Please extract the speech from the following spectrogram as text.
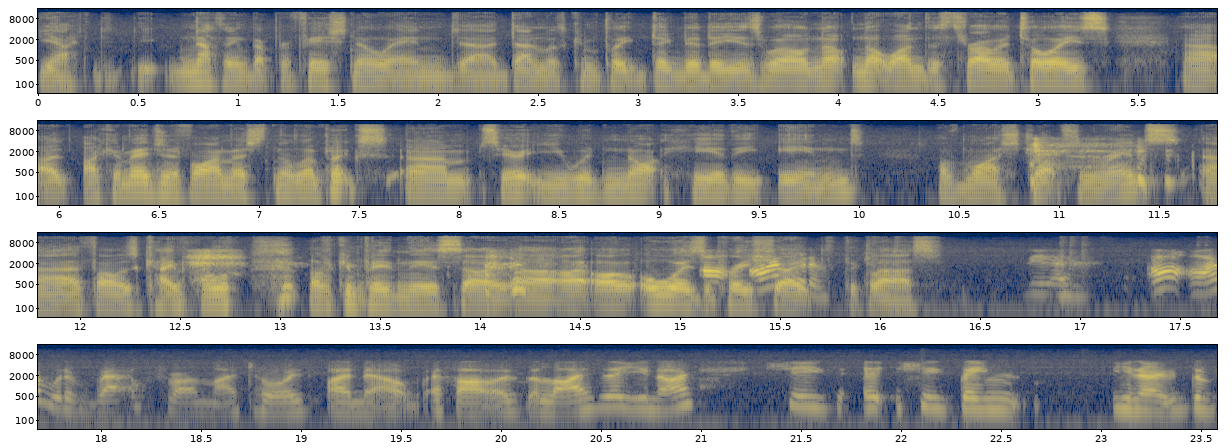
yeah, nothing but professional and uh, done with complete dignity as well. Not not one to throw her toys. Uh, I, I, can imagine if I missed an Olympics, um, Sarah, you would not hear the end of my strops and rants uh, if I was capable of competing there. So uh, I, I, always appreciate oh, I the class. Yeah, I, I would have well thrown my toys by now if I was Eliza. You know, she's she's been, you know, the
